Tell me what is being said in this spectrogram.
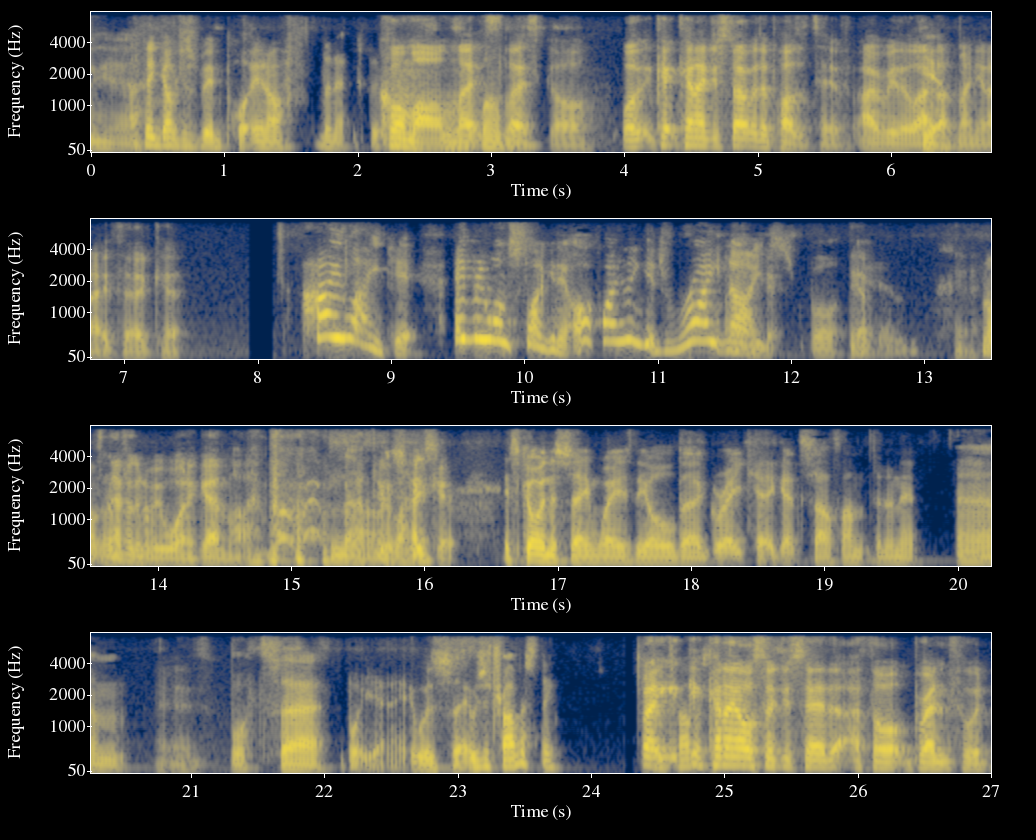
yeah. I think I've just been putting off the next bit. Come more, on, so- let's well, let's go. Well, can, can I just start with a positive? I really like Yeah. that Man United third kit. I like it. Everyone's slagging it off. I think it's right I like nice, but Yeah. yeah, Yeah. Not it's gonna- never going to be worn again, Mike. No, I do it's- like it's- it. it's going the same way as the old uh, grey kit against Southampton, isn't it? Um, It is. but uh, but yeah, it was uh, it was a travesty. C- can I also just say that I thought Brentford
